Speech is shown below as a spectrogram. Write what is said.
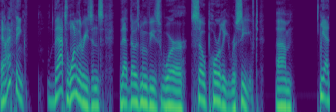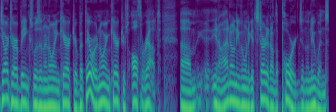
And I think that's one of the reasons that those movies were so poorly received. Um, yeah, Jar Jar Binks was an annoying character, but there were annoying characters all throughout. Um, you know, I don't even want to get started on the Porgs and the new ones.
